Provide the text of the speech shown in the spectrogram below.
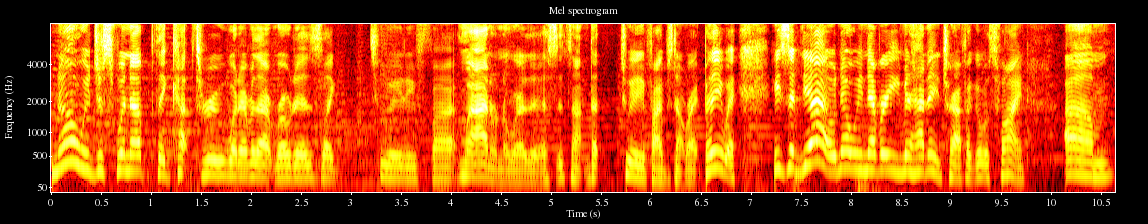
"No, we just went up. They cut through whatever that road is, like." 285. Well, I don't know where it is. It's not that 285 is not right. But anyway, he said, "Yeah, no, we never even had any traffic. It was fine." Um,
